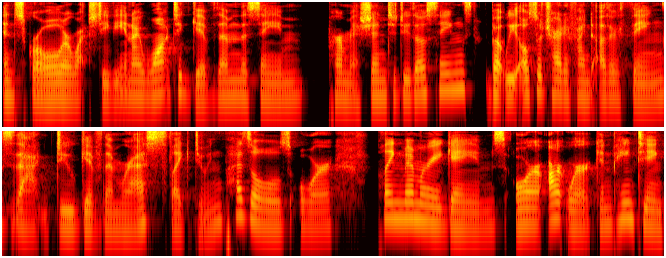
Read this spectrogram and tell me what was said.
and scroll or watch TV, and I want to give them the same permission to do those things. But we also try to find other things that do give them rest, like doing puzzles or playing memory games or artwork and painting.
